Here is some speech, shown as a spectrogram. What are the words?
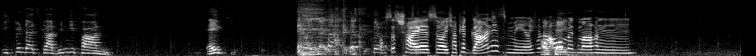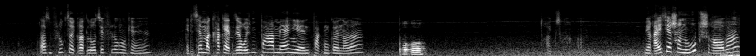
ich bin da jetzt gerade hingefahren. Ey. Alter, ich, es, Ach, ist das scheiße. Ich habe hier gar nichts mehr. Ich will da Okay. auch mitmachen. Da ist ein Flugzeug gerade losgeflogen, okay. Ey, das ist ja mal kacke. Hätten sie ja ruhig ein paar mehr hier hinpacken können, oder? Oh oh. Dreckskacke. Mir reicht ja schon ein Hubschrauber.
